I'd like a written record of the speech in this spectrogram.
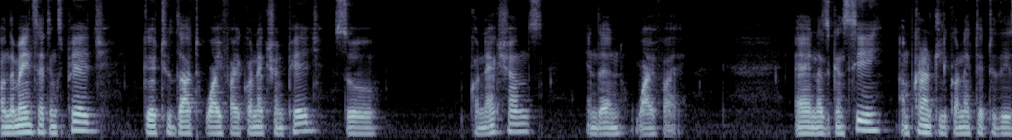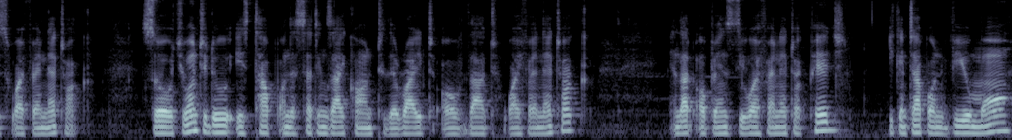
On the main settings page, go to that Wi-Fi connection page. So connections and then Wi-Fi. And as you can see, I'm currently connected to this Wi-Fi network. So what you want to do is tap on the settings icon to the right of that Wi-Fi network. And that opens the Wi-Fi network page. You can tap on view more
